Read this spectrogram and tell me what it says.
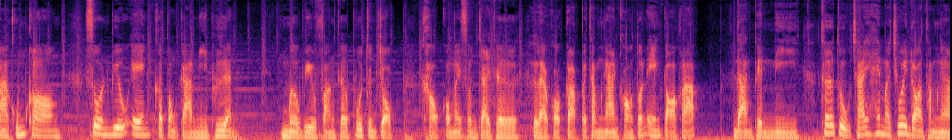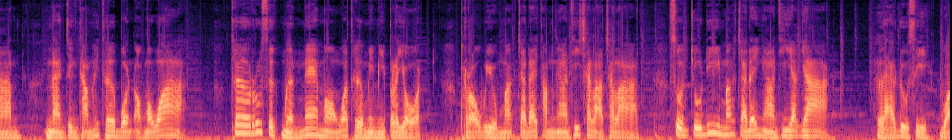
มาคุ้มครอง ส่วนวิวเองก็ต้องการมีเพื่อน เมื่อวิวฟังเธอพูดจนจบ เขาก็ไม่สนใจเธอ แล้วก็กลับไปทำงานของตนเองต่อครับด้านเพนนีเธอถูกใช้ให้มาช่วยดอนทำงาน นั่นจึงทำให้เธอบ่นออกมาว่า เธอรู้สึกเหมือนแม่มองว่าเธอไม่มีประโยชน์ เพราะวิวมักจะได้ทำงานที่ฉลาดฉลาด ส่วนจูดี้มักจะได้งานที่ยากๆ แล้วดูสิว่า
